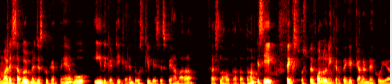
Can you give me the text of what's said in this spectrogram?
ہمارے سبب میں جس کو کہتے ہیں، وہ عید اکٹھی کریں تو اس کی بیسس پہ ہمارا فیصلہ ہوتا تھا۔ تو ہم کسی ایک فکس اس پہ فالو نہیں کرتے کہ کیلنڈر کو یا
